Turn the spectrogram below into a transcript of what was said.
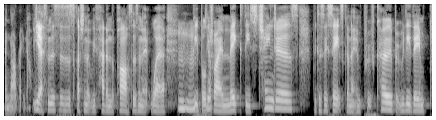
and not right now. Yes, and this is a discussion that we've had in the past, isn't it? Where mm-hmm. people yep. try and make these changes because they say it's going to improve code, but really they imp-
